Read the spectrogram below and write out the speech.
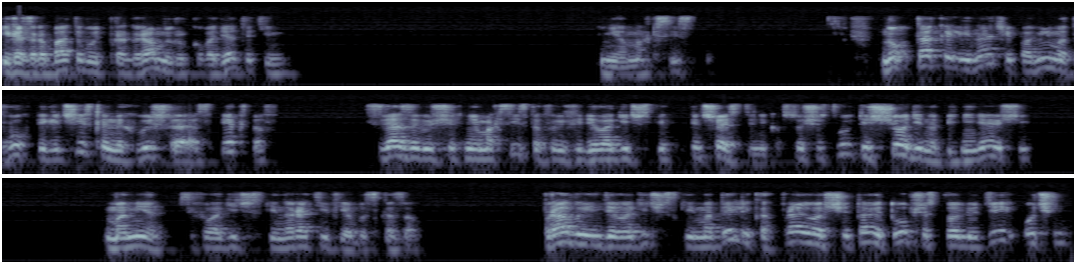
И разрабатывают программы, руководят этим неомарксисты. Но так или иначе, помимо двух перечисленных выше аспектов, связывающих неомарксистов и их идеологических предшественников, существует еще один объединяющий момент, психологический нарратив, я бы сказал. Правые идеологические модели, как правило, считают общество людей очень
